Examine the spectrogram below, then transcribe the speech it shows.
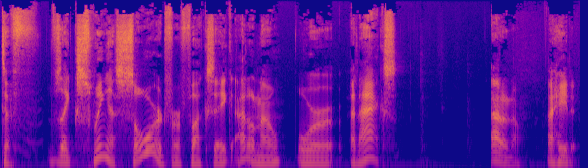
to f- like swing a sword for fuck's sake. I don't know, or an axe. I don't know. I hate it.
